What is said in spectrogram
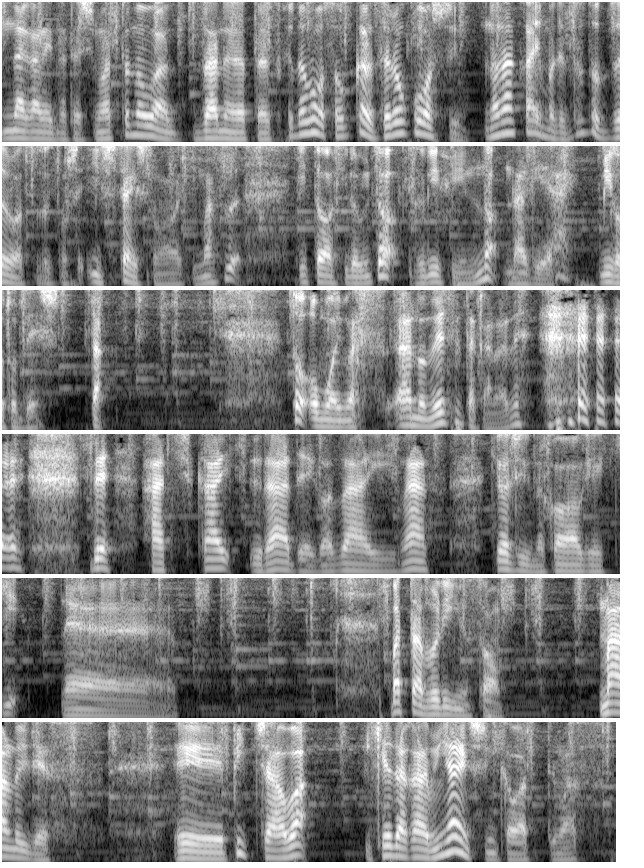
流れになってしまったのは残念だったんですけども、そこからゼロ更新、7回までずっとゼロが続きまして、1対1のまま来ます。伊藤博美とグリフィンの投げ合い、見事でした。と思います。あの、寝てたからね。で、8回裏でございます。巨人の攻撃、えー、バッターブリンソン、満塁です。えー、ピッチャーは池田から宮西に変わってます。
